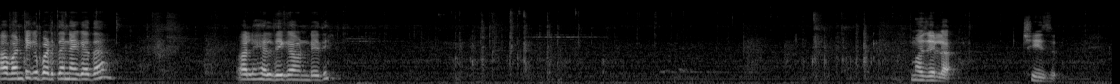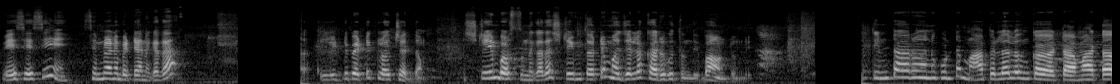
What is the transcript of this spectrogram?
ఆ వంటికి పడితేనే కదా వాళ్ళు హెల్తీగా ఉండేది. Mozzarella cheese. వేసేసి సిమ్లోనే పెట్టాను కదా. లిడ్ పెట్టి క్లోజ్ చేద్దాం. స్టీమ్ వస్తుంది కదా స్టీమ్ తోటి మొజల్లో కరుగుతుంది బాగుంటుంది. తింటారు అనుకుంటే మా పిల్లలు ఇంకా టమాటా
